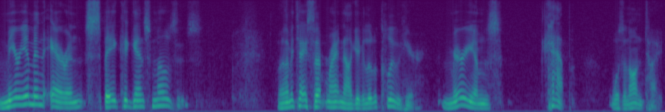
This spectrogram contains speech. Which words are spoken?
Miriam and Aaron spake against Moses. Well, let me tell you something right now. I'll give you a little clue here. Miriam's cap was an on tight.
